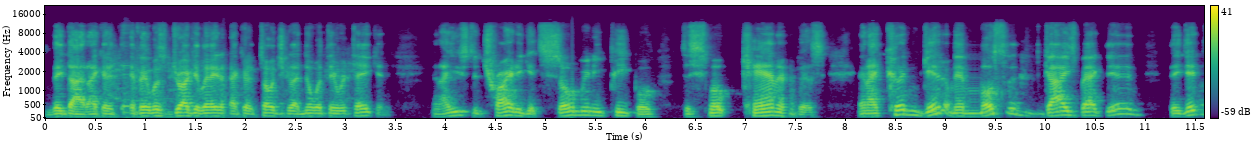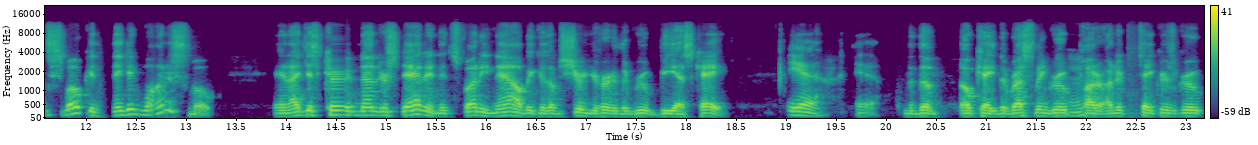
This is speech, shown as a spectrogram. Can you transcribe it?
They died. I could, if it was drug related, I could have told you because I know what they were taking. And I used to try to get so many people to smoke cannabis, and I couldn't get them. And most of the guys back then, they didn't smoke it. They didn't want to smoke and I just couldn't understand it. And it's funny now because I'm sure you heard of the group BSK. Yeah, yeah. The okay, the wrestling group, mm-hmm. Potter Undertaker's group.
